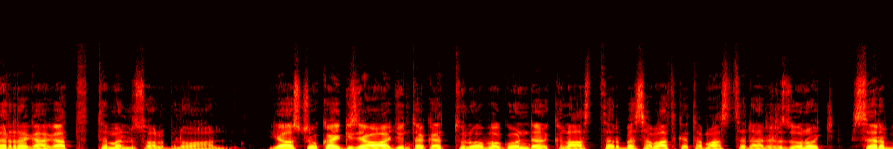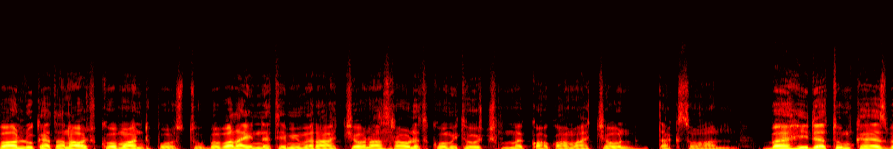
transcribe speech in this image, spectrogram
መረጋጋት ተመልሷል ብለዋል። የአስቸኳይ ጊዜ አዋጁን ተከትሎ በጎንደር cluster በሰባት ከተማ አስተዳደር ዞኖች ስር ባሉ ቀጠናዎች ኮማንድ ፖስቱ በበላይነት የሚመራቸውን 12 ኮሚቴዎች መቋቋማቸውን ጠቅሰዋል። በሂደቱም ከህዝብ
